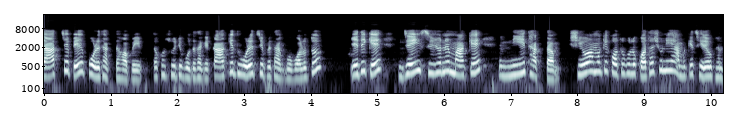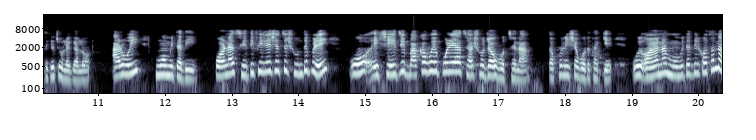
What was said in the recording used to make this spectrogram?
দাঁত চেপে পড়ে থাকতে হবে। তখন সুইটি বলতে থাকে, কাকে ধরে চেপে থাকব বলো তো? এদিকে যেই সৃজনের মাকে নিয়ে থাকতাম, সেও আমাকে কতগুলো কথা শুনিয়ে আমাকে ছেড়ে ওখান থেকে চলে গেল। আর ওই মমিতা দি, পর্ণার স্মৃতি ফিরে এসেছে শুনতে পেরেই ও সেই যে বাঁকা হয়ে পড়ে আছে আর সোজাও হচ্ছে না। তখন ঈশা বলতে থাকে, ওই অয়নার মমিতাদির কথা না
